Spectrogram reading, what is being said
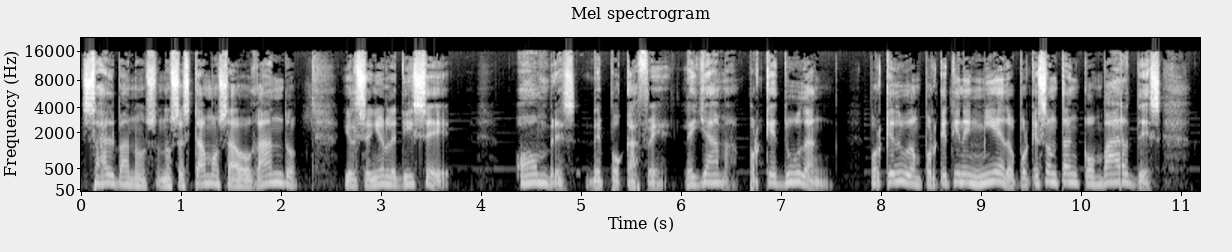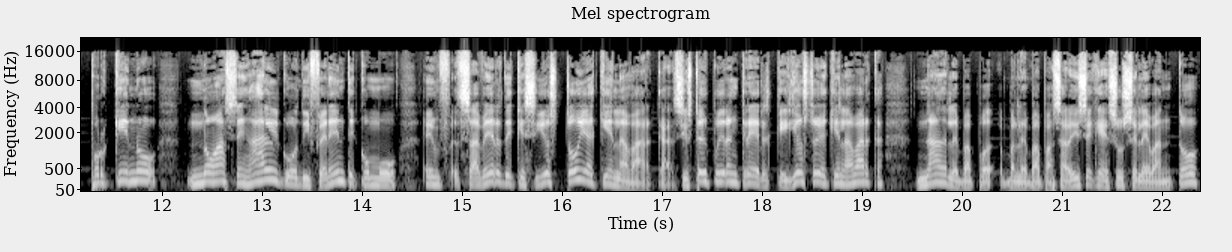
sálvanos, nos estamos ahogando. Y el Señor le dice, hombres de poca fe, le llama, ¿por qué dudan? ¿Por qué dudan? ¿Por qué tienen miedo? ¿Por qué son tan cobardes? ¿Por qué no, no hacen algo diferente como saber de que si yo estoy aquí en la barca, si ustedes pudieran creer que yo estoy aquí en la barca, nada les va, les va a pasar? Dice que Jesús se levantó,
